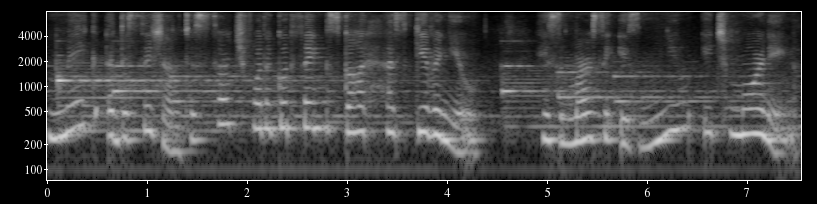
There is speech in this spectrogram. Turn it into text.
make a decision to search for the good things God has given you his mercy is new each morning.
